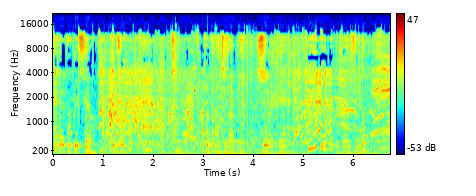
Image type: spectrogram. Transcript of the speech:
생각을 갖고 있어요. 그래서 아, 아 죄송합니다. 주저넘게 모셔야겠습니다.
